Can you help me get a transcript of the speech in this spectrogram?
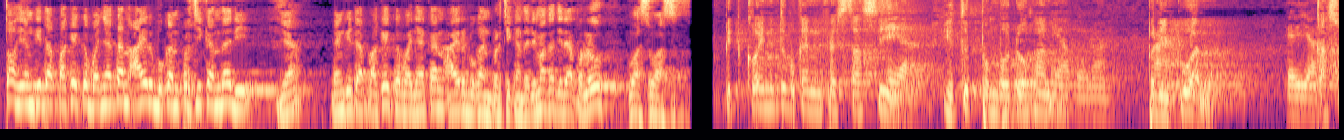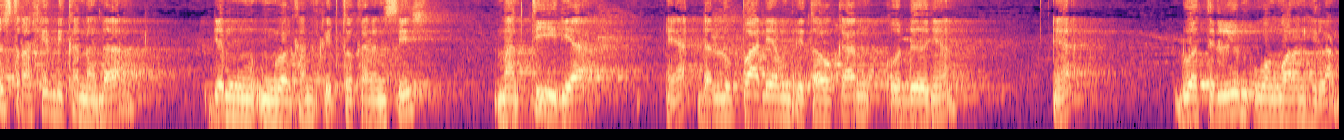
Toh yang kita pakai kebanyakan air bukan percikan tadi, ya. Yang kita pakai kebanyakan air bukan percikan tadi, maka tidak perlu was-was. Bitcoin itu bukan investasi, itu pembodohan, penipuan. Kasus terakhir di Kanada, dia mengeluarkan cryptocurrency, mati dia, ya, dan lupa dia memberitahukan kodenya, ya, 2 triliun uang orang hilang.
